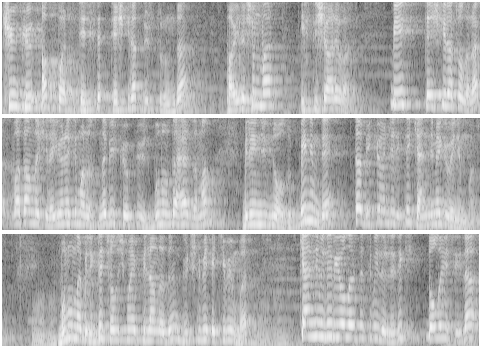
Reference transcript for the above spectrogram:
Çünkü AK Parti teşkilat, teşkilat düsturunda paylaşım var, istişare var. Biz teşkilat olarak vatandaş ile yönetim arasında bir köprüyüz. Bunun da her zaman bilincinde olduk. Benim de tabii ki öncelikle kendime güvenim var. Bununla birlikte çalışmayı planladığım güçlü bir ekibim var. Kendimize bir yol haritası belirledik. Dolayısıyla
